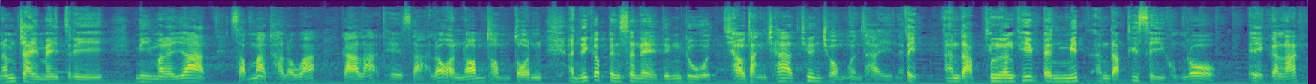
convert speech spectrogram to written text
น้ำใจไมตรี มีมารยาทสัมมาคารวะ กาละเทศะและอ่อนน้อมถ่อมตน อันนี้ก็เป็นเสน่ห์ดึงดูด ชาวต่างชาติชื่นชมคนไทยนะติดอันดับเมืองที่เป็นมิตรอันดับทีสี่4 ของโลก เอกลักษณ์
